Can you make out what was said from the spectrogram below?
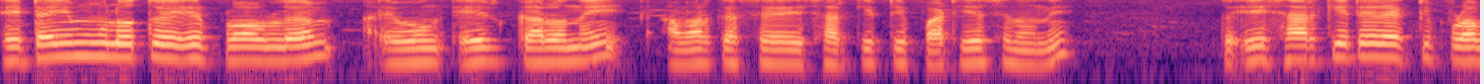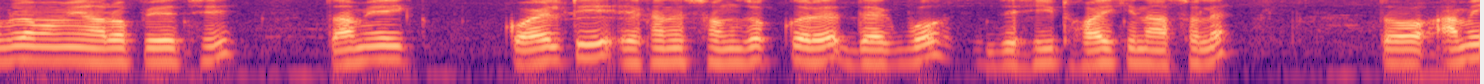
এটাই মূলত এর প্রবলেম এবং এর কারণেই আমার কাছে এই সার্কিটটি পাঠিয়েছেন উনি। তো এই সার্কিটের একটি প্রবলেম আমি আরও পেয়েছি। তো আমি এই কয়েলটি এখানে সংযোগ করে দেখব যে হিট হয় কি না আসলে। তো আমি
